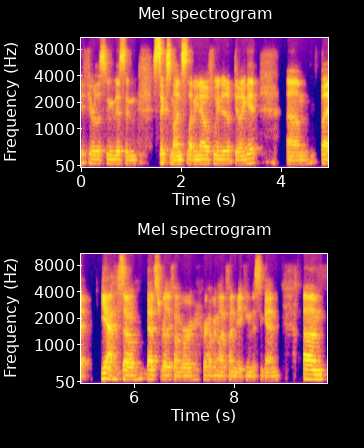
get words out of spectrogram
if you're listening to this in six months, let me know if we ended up doing it. Um, but yeah, so that's really fun. We're we're having a lot of fun making this again. Um,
